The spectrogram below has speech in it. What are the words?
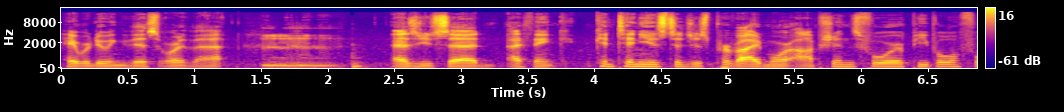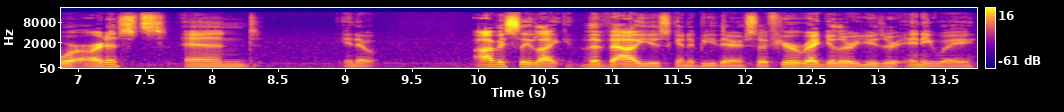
hey, we're doing this or that. Mm-hmm. As you said, I think continues to just provide more options for people, for artists, and you know, obviously, like the value is going to be there. So if you're a regular user anyway,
